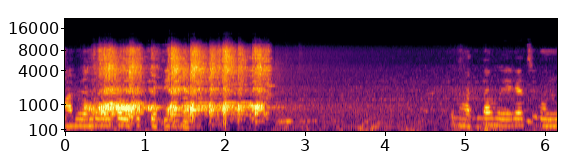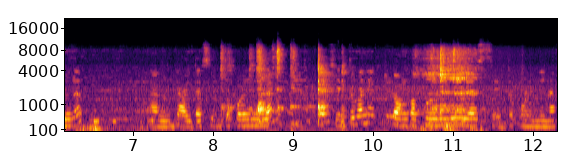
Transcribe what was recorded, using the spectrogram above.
মাথা যন্ত্রণা একটা ওষুধ খেতে। ভাতটা হয়ে গেছে বন্ধুরা। আমি ডালটা সেদ্ধ করে নিলাম। সেদ্ধ মানে একটু লঙ্কা ফোড়ন দিয়ে ব্যাস সেদ্ধ করে নিলাম।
